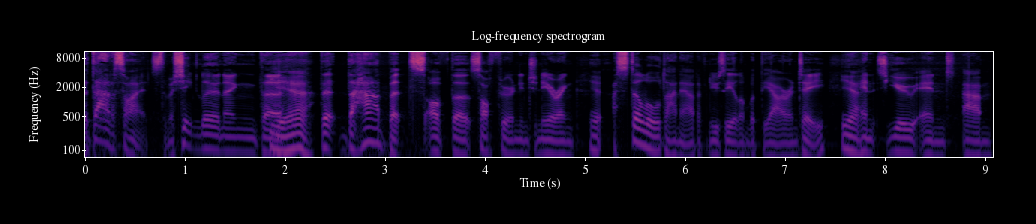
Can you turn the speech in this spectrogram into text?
the data science, the machine learning, the Yeah. the, the hard bits of the software and engineering Yep. are still all done out of New Zealand with the R and D. Yeah. And it's you and um,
